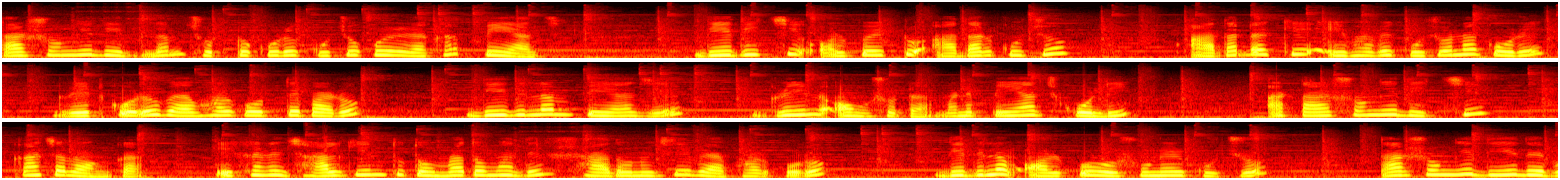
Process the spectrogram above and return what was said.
তার সঙ্গে দিয়ে দিলাম ছোট্ট করে কুচো করে রাখা পেঁয়াজ। দিয়ে দিচ্ছি অল্প একটু আদার কুচো। আদাটাকে এভাবে কুচো না করে গ্রেট করেও ব্যবহার করতে পারো। দিয়ে দিলাম পেঁয়াজের গ্রিন অংশটা মানে পেঁয়াজ কলি। আর তার সঙ্গে দিচ্ছি কাঁচা লঙ্কা। এখানে ঝাল কিন্তু তোমরা তোমাদের স্বাদ অনুযায়ী ব্যবহার করো। দিয়ে দিলাম অল্প রসুনের কুচো। তার সঙ্গে দিয়ে দেব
